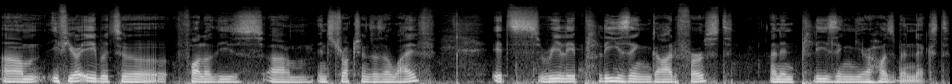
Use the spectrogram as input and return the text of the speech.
um, if you're able to follow these um, instructions as a wife it's really pleasing god first and then pleasing your husband next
